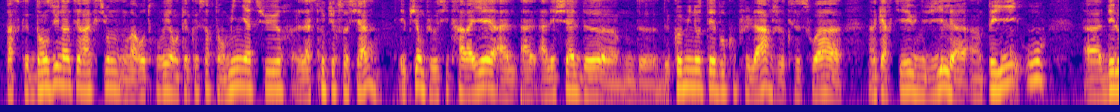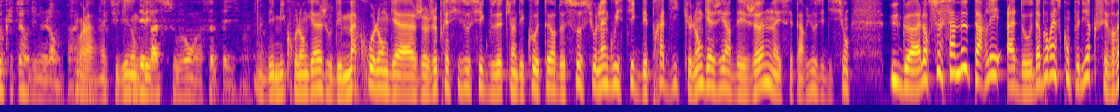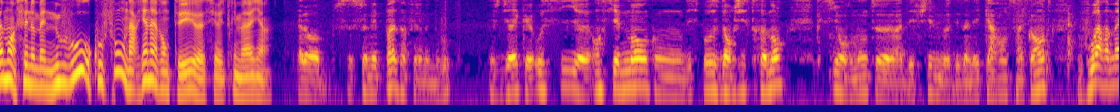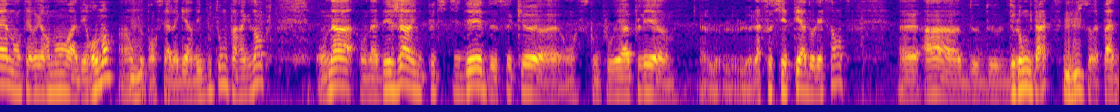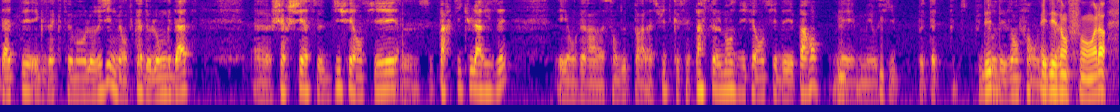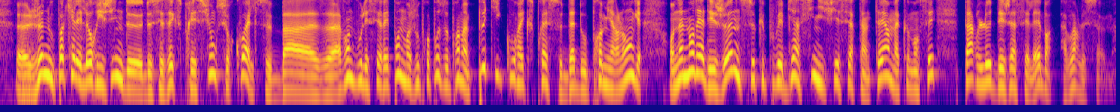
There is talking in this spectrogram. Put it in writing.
parce que dans une interaction, on va retrouver en quelque sorte en miniature la structure sociale. Et puis on peut aussi travailler à, l'échelle de, de, de, communautés beaucoup plus larges, que ce soit un quartier, une ville, un pays ou euh, des locuteurs d'une langue, par voilà, exemple, étudier qui donc dépasse souvent un seul pays. Ouais. Des micro-langages ou des macro-langages. Je précise aussi que vous êtes l'un des co-auteurs de Sociolinguistique des pratiques langagères des jeunes, et c'est paru aux éditions UGA. Alors ce fameux parler ado, d'abord est-ce qu'on peut dire que c'est vraiment un phénomène nouveau? Ou qu'au fond on n'a rien inventé, euh, Cyril Trimaille Alors ce, ce n'est pas un phénomène nouveau je dirais que aussi euh, anciennement qu'on dispose d'enregistrements, si on remonte euh, à des films des années 40-50, voire même antérieurement à des romans, hein, on mmh. peut penser à la guerre des boutons par exemple, on a, on a déjà une petite idée de ce que euh, ce qu'on pourrait appeler euh, le, le, la société adolescente euh, à de, de, de, longue date. Mmh. Je ne saurais pas dater exactement l'origine, mais en tout cas de longue date. Euh, chercher à se différencier, se particulariser. Et on verra sans doute par la suite que c'est pas seulement se différencier des parents, mais, mmh. mais aussi peut-être plutôt des, des enfants. Et des enfants. Alors, euh, je ne sais pas quelle est l'origine de, de, ces expressions, sur quoi elles se basent? Avant de vous laisser répondre, moi je vous propose de prendre un petit cours express d'ado première langue. On a demandé à des jeunes ce que pouvaient bien signifier certains termes, à commencer par le déjà célèbre avoir le seum.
